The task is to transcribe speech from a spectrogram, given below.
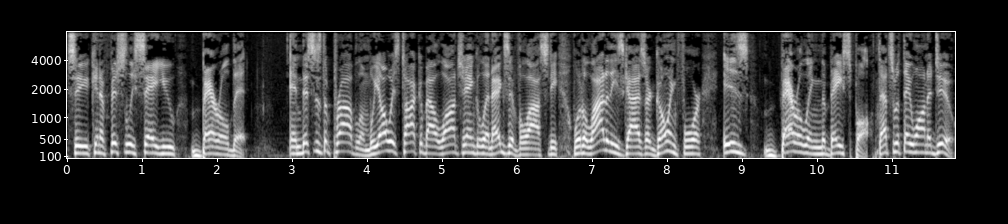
so you can officially say you barreled it. And this is the problem. We always talk about launch angle and exit velocity. What a lot of these guys are going for is barreling the baseball. That's what they want to do.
